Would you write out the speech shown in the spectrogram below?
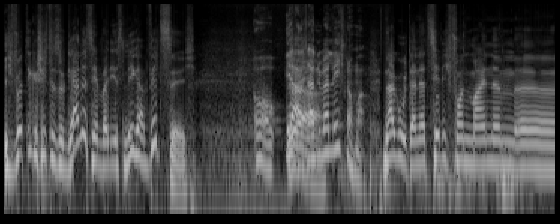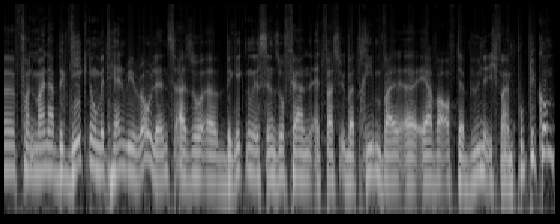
Ich würde die Geschichte so gerne erzählen, weil die ist mega witzig. Oh, ja, Ja. dann überleg nochmal. Na gut, dann erzähle ich von meinem, äh, von meiner Begegnung mit Henry Rollins. Also äh, Begegnung ist insofern etwas übertrieben, weil äh, er war auf der Bühne, ich war im Publikum.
